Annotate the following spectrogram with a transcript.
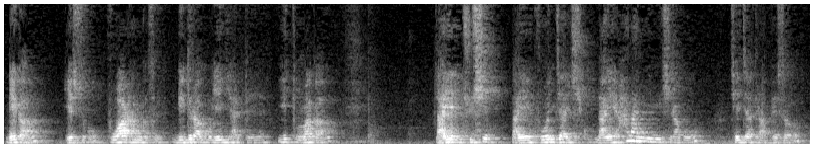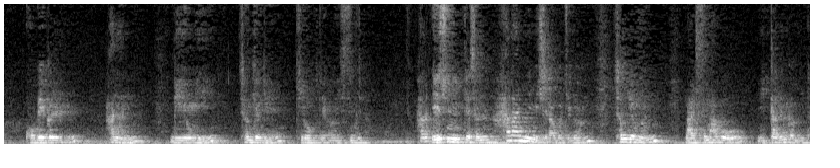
내가 예수고 부활한 것을 믿으라고 얘기할 때에 이 도마가 나의 주시오, 나의 구원자이시고 나의 하나님이시라고 제자들 앞에서 고백을 하는 내용이 성경에 기록되어 있습니다. 예수님께서는 하나님이시라고 지금 성경은 말씀하고 있다는 겁니다.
